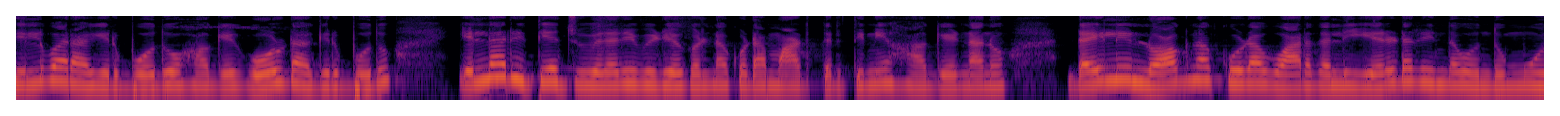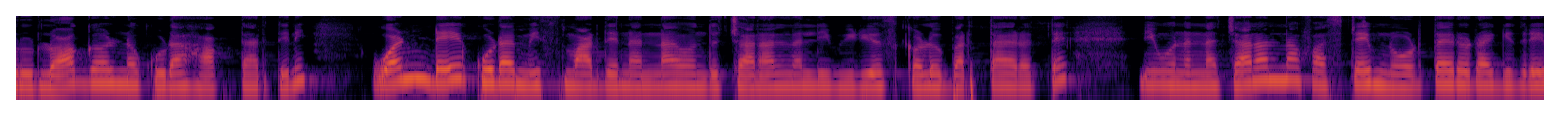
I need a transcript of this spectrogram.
ಸಿಲ್ವರ್ ಆಗಿರ್ಬೋದು, ಹಾಗೆ ಗೋಲ್ಡ್ ಆಗಿರ್ಬೋದು, ಎಲ್ಲ ರೀತಿಯ ಜ್ಯುವೆಲರಿ ವಿಡಿಯೋಗಳನ್ನ ಕೂಡ ಮಾಡ್ತಿರ್ತೀನಿ. ಹಾಗೆ ನಾನು ಡೈಲಿ ಲಾಗ್ನ ಕೂಡ ವಾರದಲ್ಲಿ ಎರಡರಿಂದ ಒಂದು ಮೂರು ಲಾಗ್ಗಳನ್ನ ಕೂಡ ಹಾಕ್ತಾ ಇರ್ತೀನಿ. ಒನ್ ಡೇ ಕೂಡ ಮಿಸ್ ಮಾಡದೆ ನನ್ನ ಒಂದು ಚಾನಲ್ನಲ್ಲಿ ವೀಡಿಯೋಸ್ಗಳು ಬರ್ತಾ ಇರುತ್ತೆ. ನೀವು ನನ್ನ ಚಾನಲ್ನ ಫಸ್ಟ್ ಟೈಮ್ ನೋಡ್ತಾ ಇರೋರಾಗಿದ್ದರೆ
